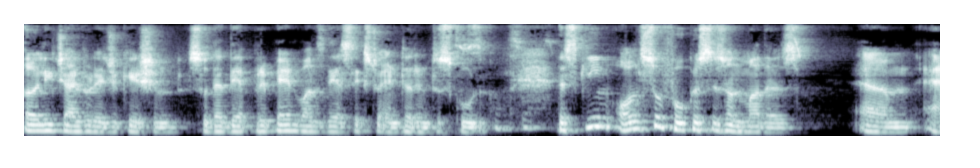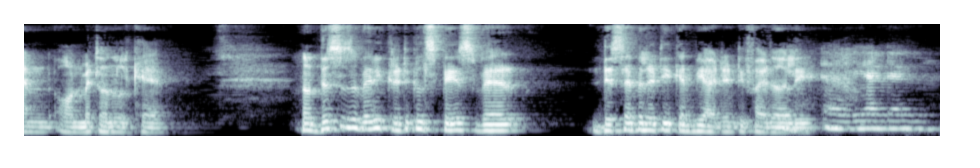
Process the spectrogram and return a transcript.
early childhood education so that they are prepared once they are six to enter into school. The scheme also focuses on mothers um, and on maternal care. Now, this is a very critical space where disability can be identified early. Early, and then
